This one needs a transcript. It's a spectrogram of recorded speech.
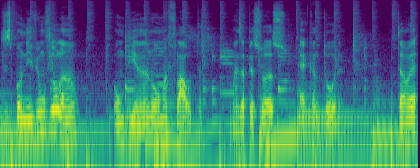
disponível um violão, ou um piano, ou uma flauta, mas a pessoa é cantora. Então, é,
